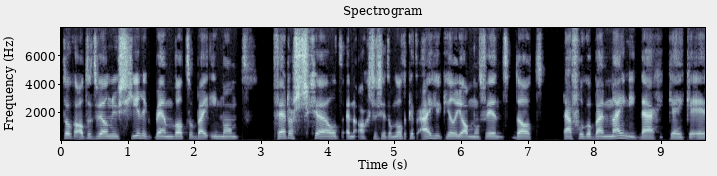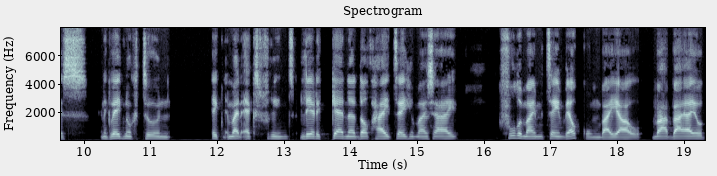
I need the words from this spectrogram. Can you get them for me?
toch altijd wel nieuwsgierig ben wat er bij iemand verder schuilt en achter zit. Omdat ik het eigenlijk heel jammer vind dat daar vroeger bij mij niet naar gekeken is. En ik weet nog toen ik mijn ex-vriend leerde kennen dat hij tegen mij zei: Ik voelde mij meteen welkom bij jou. Waarbij hij ook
